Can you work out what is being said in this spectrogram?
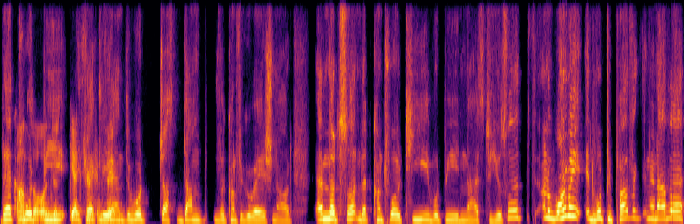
that would be get exactly, and it would just dump the configuration out. I'm not certain that Control T would be nice to use for it. On one way, it would be perfect. In another,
